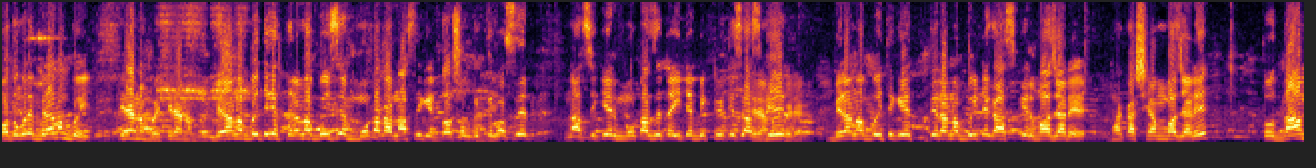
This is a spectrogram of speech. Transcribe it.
কত করে? বিরানব্বই? তিরানব্বই তিরানব্বই। বিরানব্বই থেকে তিরানব্বই হচ্ছে মোটাটা নাসিকের। দর্শক দেখতে পাচ্ছেন নাসিকের মোটা যেটা এটা বিক্রি হইতেছে আজকে বিরানব্বই থেকে তিরানব্বই টাকা আজকের বাজারে ঢাকা শ্যাম বাজারে তো দাম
